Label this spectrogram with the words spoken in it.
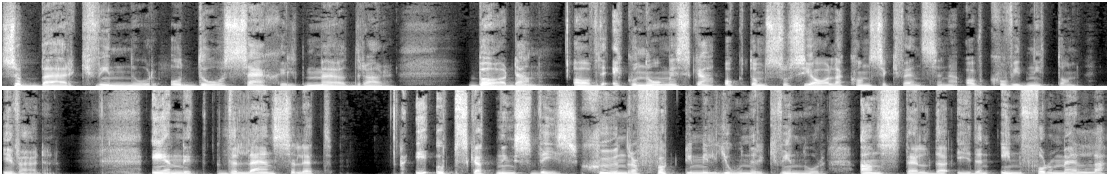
så bär kvinnor, och då särskilt mödrar, bördan av de ekonomiska och de sociala konsekvenserna av covid-19 i världen. Enligt The Lancet är uppskattningsvis 740 miljoner kvinnor anställda i den informella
